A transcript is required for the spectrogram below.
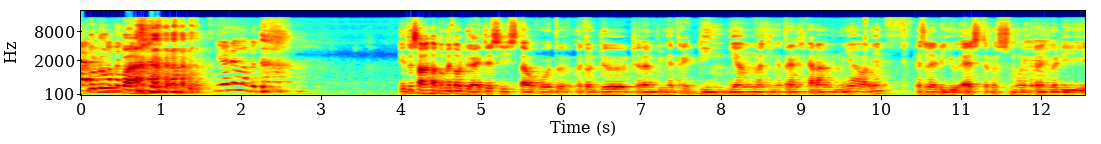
Aku lupa. Dia udah ngebet banget. Itu salah satu metode aja sih setahu itu metode dalam dunia trading yang lagi ngetren sekarang. Dulunya awalnya berasal dari US terus mulai ngetren juga di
